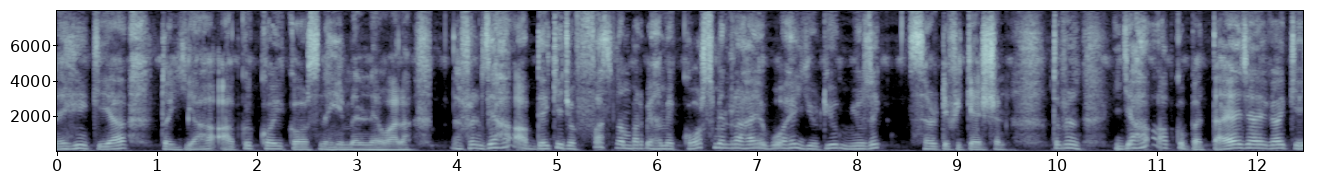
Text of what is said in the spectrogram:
नहीं किया तो यहाँ आपको कोई कोर्स नहीं मिलने वाला। फ्रेंड्स, यहाँ आप देखिए जो फ़र्स्ट नंबर पे हमें कोर्स मिल रहा है, वो है यूट्यूब म्यूज़िक सर्टिफिकेशन तो फ्रेंड यह आपको बताया जाएगा कि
